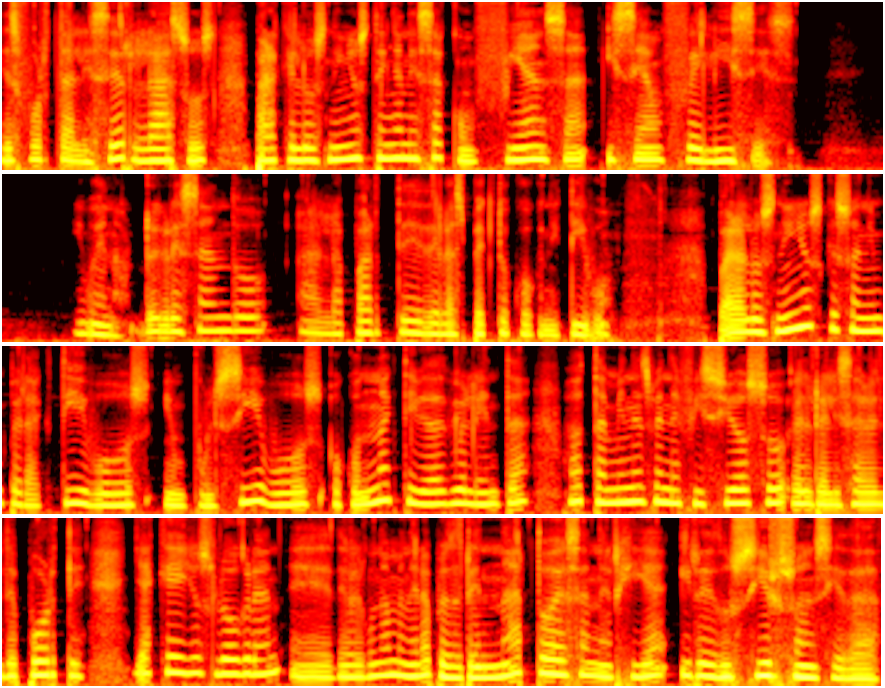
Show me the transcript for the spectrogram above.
es fortalecer lazos para que los niños tengan esa confianza y sean felices. Y bueno, regresando a la parte del aspecto cognitivo. Para los niños que son hiperactivos, impulsivos o con una actividad violenta, también es beneficioso el realizar el deporte, ya que ellos logran eh, de alguna manera pues drenar toda esa energía y reducir su ansiedad.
